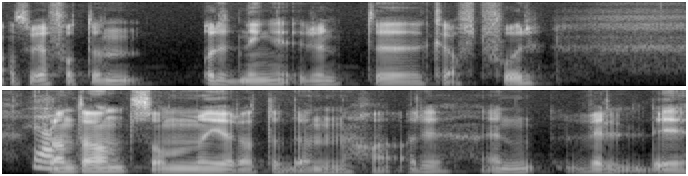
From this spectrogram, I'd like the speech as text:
Altså Vi har fått en ordning rundt uh, kraftfôr Ja. blant annet, som gjør at den har en veldig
